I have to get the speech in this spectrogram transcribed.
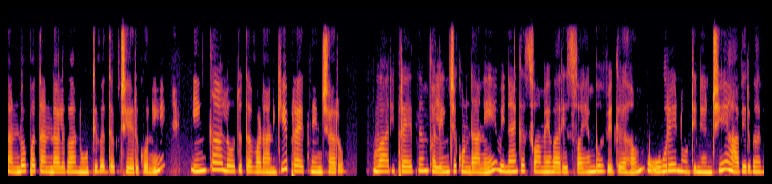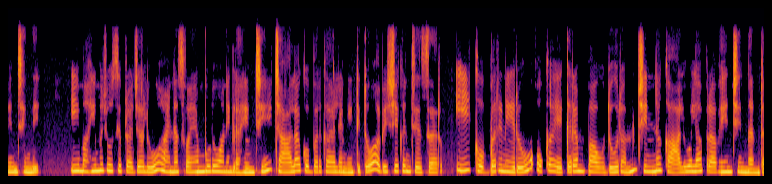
తండోపతండాలుగా నూతి వద్దకు చేరుకొని ఇంకా లోతు తవ్వడానికి ప్రయత్నించారు. వారి ప్రయత్నం ఫలించకుండానే వినాయక స్వామి వారి స్వయంభూ విగ్రహం ఊరే నోటి నుంచి ఆవిర్భవించింది. ఈ మహిమ చూసి ప్రజలు ఆయన స్వయంభుడు అని గ్రహించి చాలా కొబ్బరికాయల నీటితో అభిషేకం చేశారు. ఈ కొబ్బరి నీరు ఒక ఎకరం పావు దూరం చిన్న కాలువలా ప్రవహించిందంట.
